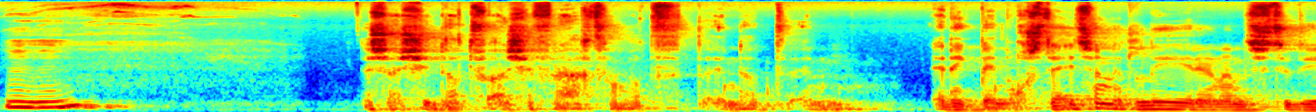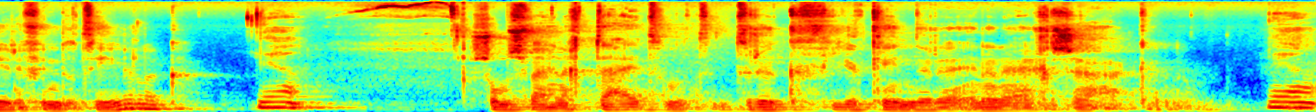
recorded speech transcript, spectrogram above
Mm -hmm. Dus als je, dat, als je vraagt van wat. En, dat, en, en ik ben nog steeds aan het leren en aan het studeren, vind ik dat heerlijk. Ja. Soms weinig tijd, omdat druk, vier kinderen en een eigen zaak. En dan... Ja.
